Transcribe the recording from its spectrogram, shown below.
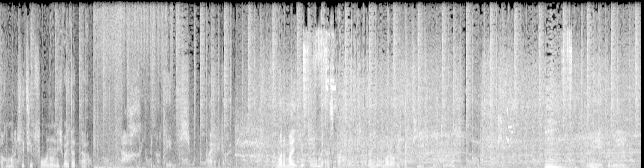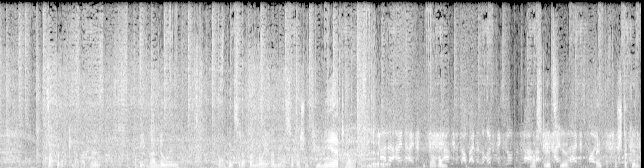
Warum mache ich jetzt hier vorne und nicht weiter da? Ach, ich bin doch dämlich. Naja, egal. Machen wir doch mal hier oben erstmal fertig, oder? Hier oben war doch recht aktiv, nicht doof? Leute, nee. Sagt aber auch keiner was, ne? Von wegen Hallo. Warum fängst du da von neu an? Du hast doch da schon viel mehr Teile. Warum machst du jetzt hier ein auf Verstecken?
